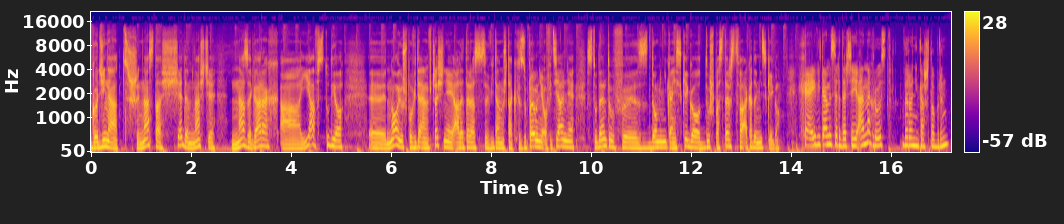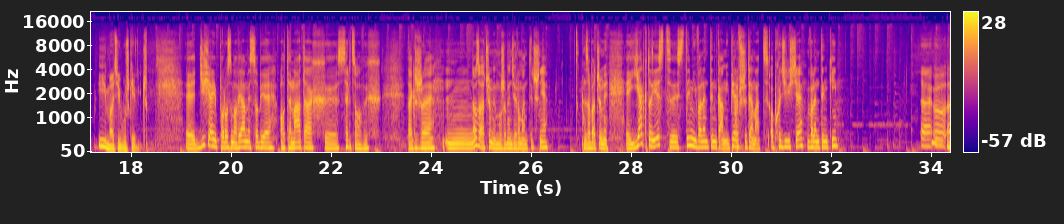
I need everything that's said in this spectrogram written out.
Godzina 13.17 na zegarach, a ja w studio, e, no już powitałem wcześniej, ale teraz witam już tak zupełnie oficjalnie studentów e, z Dominikańskiego Duszpasterstwa Akademickiego. Hej, witamy serdecznie. Anna Chrust. Weronika Sztobryn. I Maciej Buszkiewicz. E, dzisiaj porozmawiamy sobie o tematach sercowych, także mm, no zobaczymy, może będzie romantycznie. Zobaczymy, jak to jest z tymi walentynkami. Pierwszy temat. Obchodziliście walentynki? No,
